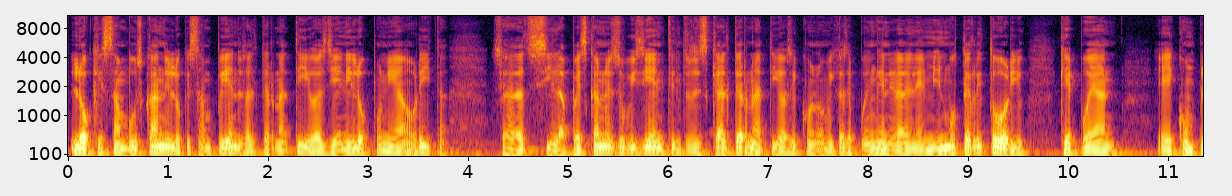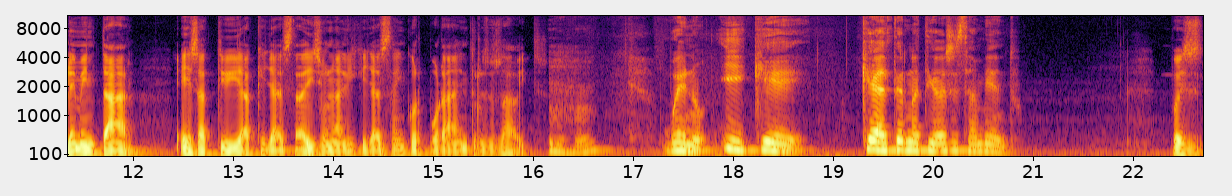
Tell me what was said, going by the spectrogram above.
lo que están buscando y lo que están pidiendo es alternativas. Jenny lo ponía ahorita. O sea, si la pesca no es suficiente, entonces qué alternativas económicas se pueden generar en el mismo territorio que puedan eh, complementar esa actividad que ya es tradicional y que ya está incorporada dentro de sus hábitos. Bueno, ¿y qué, qué alternativas están viendo? Pues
